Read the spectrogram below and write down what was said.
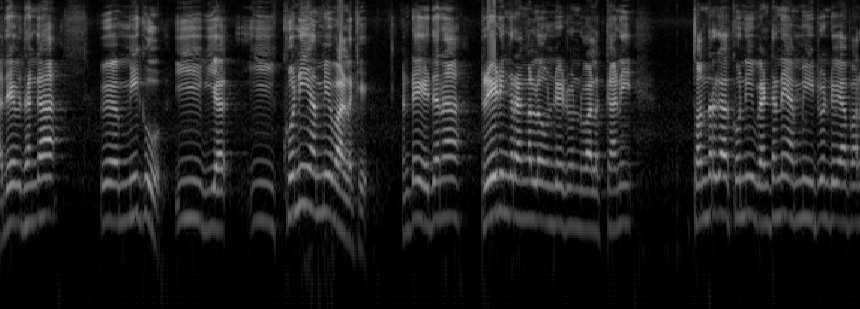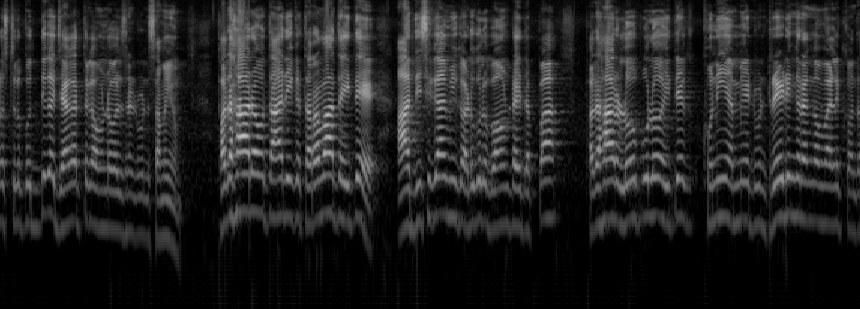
అదేవిధంగా మీకు ఈ ఈ కొని అమ్మే వాళ్ళకి అంటే ఏదైనా ట్రేడింగ్ రంగంలో ఉండేటువంటి వాళ్ళకి కానీ తొందరగా కొని వెంటనే అమ్మి ఇటువంటి వ్యాపారస్తులు కొద్దిగా జాగ్రత్తగా ఉండవలసినటువంటి సమయం. పదహారవ తారీఖు తర్వాత అయితే ఆ దిశగా మీకు అడుగులు బాగుంటాయి తప్ప పదహారు లోపులో అయితే కొని అమ్మేటువంటి ట్రేడింగ్ రంగం వాళ్ళకి కొంత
